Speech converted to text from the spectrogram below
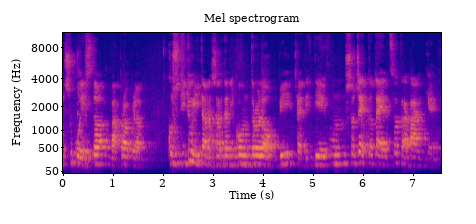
su questo va proprio costituita una sorta di controlobby, cioè di, di un soggetto terzo tra banche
